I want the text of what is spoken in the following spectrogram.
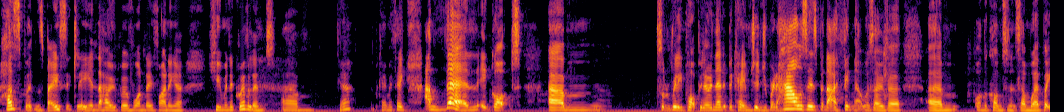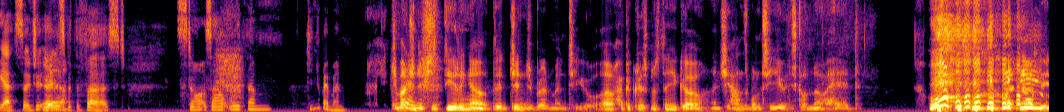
husbands, basically, in the hope of one day finding a human equivalent. Um, yeah, became a thing, and then it got um, sort of really popular, and then it became gingerbread houses. But that, I think that was over um, on the continent somewhere. But yeah, so Yeah. Elizabeth the First starts out with um, gingerbread men. Can you imagine if she's dealing out the gingerbread men to you? Oh, happy Christmas, there you go. And she hands one to you and it's got no head. That'd be,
